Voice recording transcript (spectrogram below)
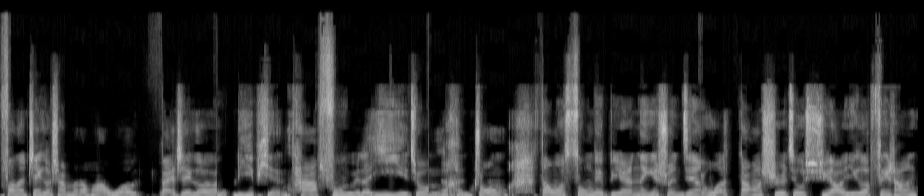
放在这个上面的话，我把这个礼品它赋予的意义就很重。当我送给别人那一瞬间，我当时就需要一个非常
